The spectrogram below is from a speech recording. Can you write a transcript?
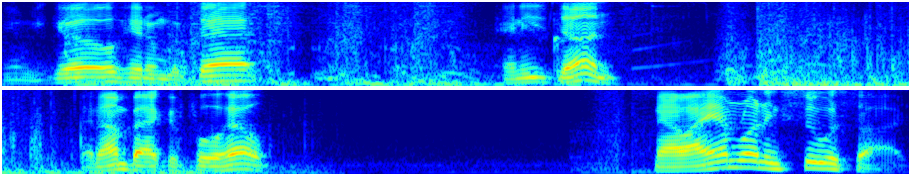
There we go. Hit him with that. And he's done. And I'm back at full health. Now, I am running suicides.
